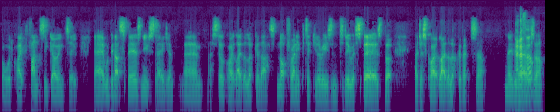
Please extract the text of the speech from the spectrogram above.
or would quite fancy going to uh, would be that Spurs new stadium. Um, I still quite like the look of that, not for any particular reason to do with Spurs, but I just quite like the look of it. So maybe NFL? there as well.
